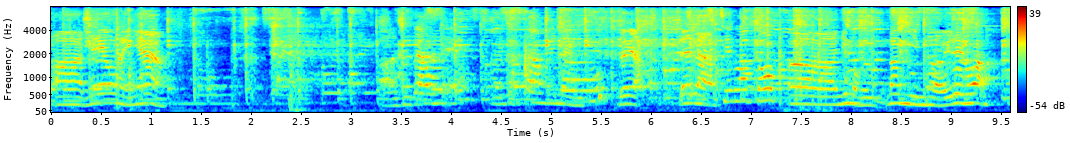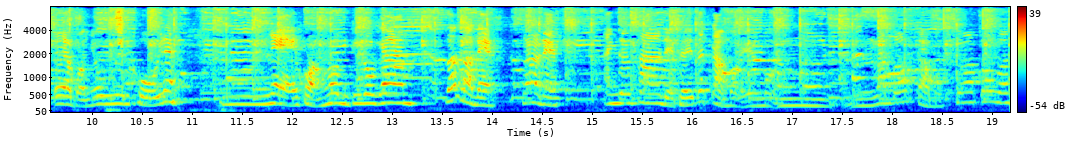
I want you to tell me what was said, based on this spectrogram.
à, Dell này nha. À, Chúng ta sẽ sắp sang bên này một chút. Đây ạ, đây là chiếc laptop à, như mọi người đang nhìn thấy đây đúng không ạ? Đây là vỏ nhôm nguyên khối này. Nhẹ khoảng hơn 1 kg. Rất là đẹp, rất là đẹp. Anh ra xa để thấy tất cả mọi, mọi laptop cả một chiếc laptop luôn.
